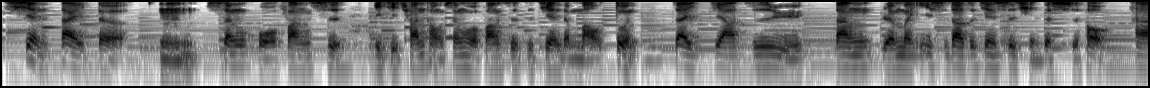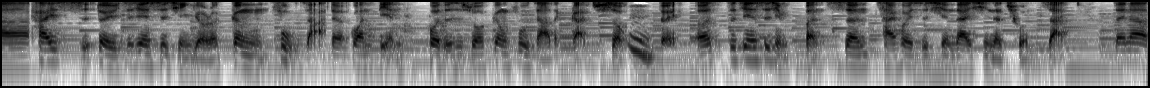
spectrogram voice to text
现代的嗯生活方式以及传统生活方式之间的矛盾，再加之于。当人们意识到这件事情的时候，他开始对于这件事情有了更复杂的观点，或者是说更复杂的感受。嗯，对。而这件事情本身才会是现代性的存在。在那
